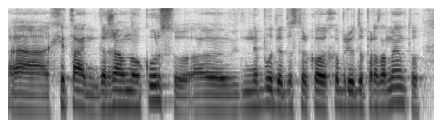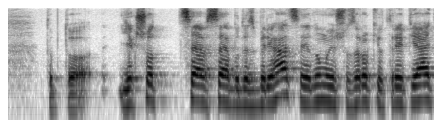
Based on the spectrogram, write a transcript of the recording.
е, хитань державного курсу, е, не буде дострокових обрів до парламенту. Тобто, якщо це все буде зберігатися, я думаю, що за років 3-5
